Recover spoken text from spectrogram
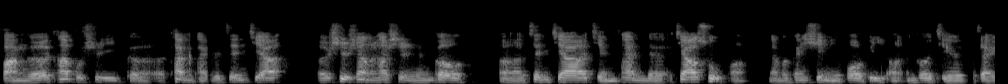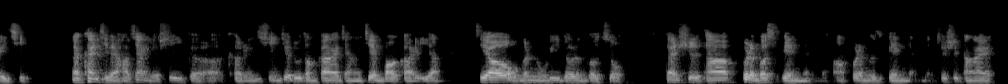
反而它不是一个碳排的增加，而事实上它是能够呃增加减碳的加速啊，那么跟虚拟货币啊能够结合在一起。那看起来好像也是一个可能性，就如同刚才讲的健保卡一样，只要我们努力都能够做，但是它不能够是骗人的啊，不能够是骗人的。就是刚才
